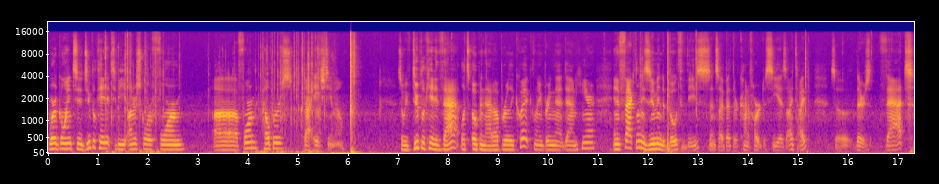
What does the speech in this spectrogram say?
we're going to duplicate it to be underscore form uh, form helpers.html. So we've duplicated that. Let's open that up really quick. Let me bring that down here. And in fact, let me zoom into both of these since I bet they're kind of hard to see as I type. So there's that.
